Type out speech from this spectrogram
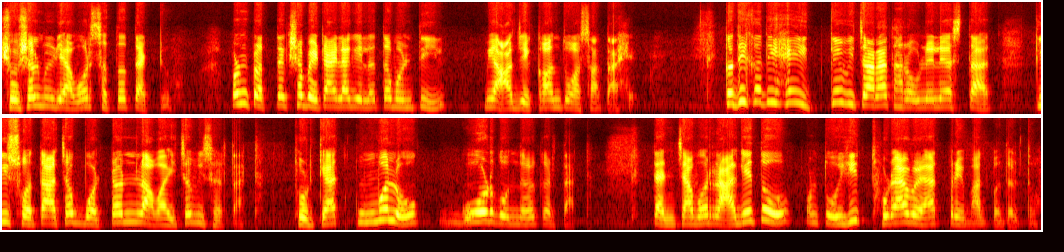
सोशल मीडियावर सतत ॲक्टिव्ह पण प्रत्यक्ष भेटायला गेलं तर म्हणतील मी आज एकांतवासात आहे. कधीकधी हे इतके विचारात हरवलेले असतात की स्वतःचं बटन लावायचं विसरतात. थोडक्यात कुंभ लोक गोड गोंधळ करतात. त्यांच्यावर राग येतो पण तोही थोड्या वेळात प्रेमात बदलतो.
